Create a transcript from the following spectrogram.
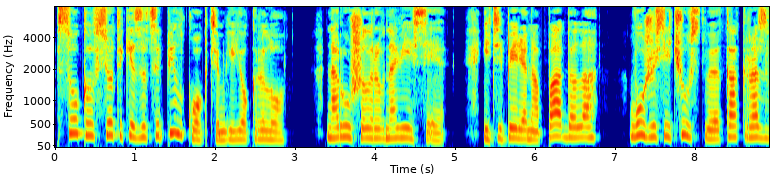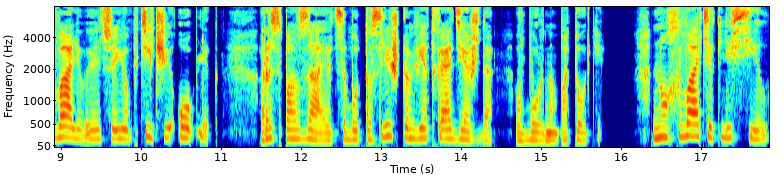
Сокол все-таки зацепил когтем ее крыло, нарушил равновесие, и теперь она падала, в ужасе чувствуя, как разваливается ее птичий облик, расползается, будто слишком ветхая одежда в бурном потоке. Но хватит ли сил,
